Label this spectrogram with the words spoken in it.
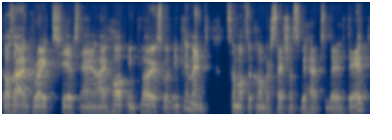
Those are great tips. And I hope employers will implement some of the conversations we had today, Dave.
